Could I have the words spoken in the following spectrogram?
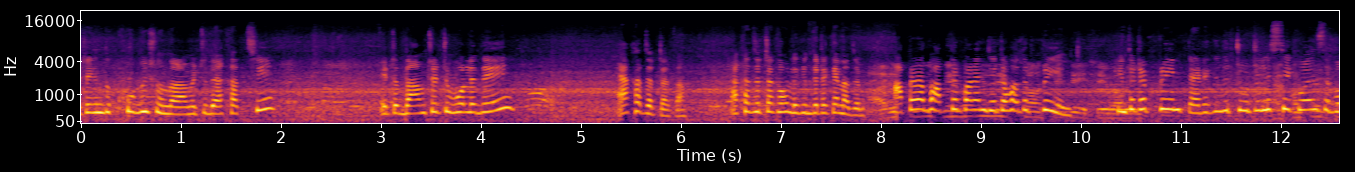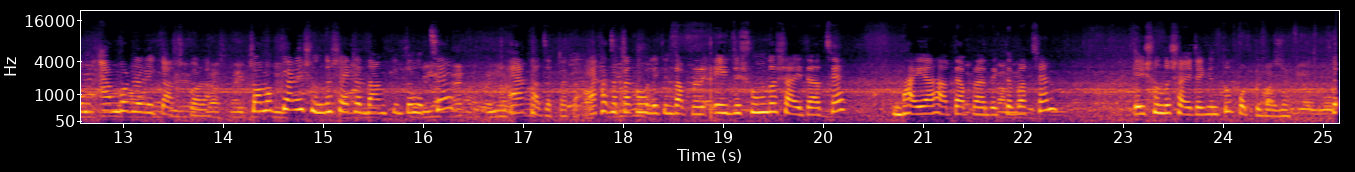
এটা কিন্তু খুবই সুন্দর। আমি একটু দেখাচ্ছি। এটা দামটা একটু বলে দেই। এক হাজার টাকা। এক হাজার টাকা হলে কিন্তু এটা কেনা যাবে। আপনারা ভাবতে পারেন যেটা হয়তো প্রিন্ট কিন্তু এটা প্রিন্ট এটা কিন্তু টোটালি সিকোয়েন্স এবং এমব্রয়ডারি কাজ করা। চমৎকার এই সুন্দর শাড়িটার দাম কিন্তু হচ্ছে এক হাজার টাকা। এক হাজার টাকা হলে কিন্তু আপনারা এই যে সুন্দর শাড়িটা আছে, ভাইয়ার হাতে আপনারা দেখতে পাচ্ছেন, এই সুন্দর শাড়িটা কিন্তু পরতে পারবেন। তো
